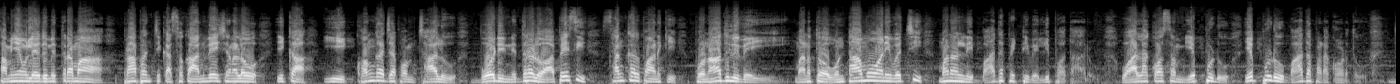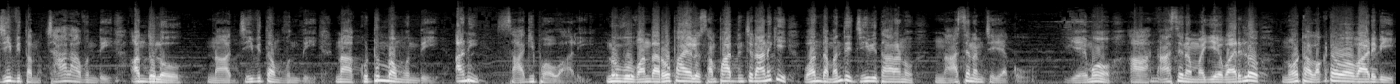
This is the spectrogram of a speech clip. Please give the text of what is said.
సమయం లేదు మిత్రమా. ప్రాపంచిక సుఖ అన్వేషణలో ఇక ఈ కొంగ జపం చాలు. బోడి నిద్రలు ఆపేసి సంకల్పానికి పునాదులు వేయి. మనతో ఉంటాము అని వచ్చి మనల్ని బాధపెట్టి వెళ్ళిపోతారు. వాళ్ళ కోసం ఎప్పుడు ఎప్పుడూ బాధపడకూడదు. జీవితం చాలా ఉంది. అందులో నా జీవితం ఉంది. నా కుటుంబం ఉంది అని సాగిపోవాలి. నువ్వు వంద రూపాయలు సంపాదించడానికి వంద మంది జీవితాలను నాశనం చెయ్యకు. ఏమో ఆ నాశనం అయ్యే వారిలో నూట ఒకటవ వాడివి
